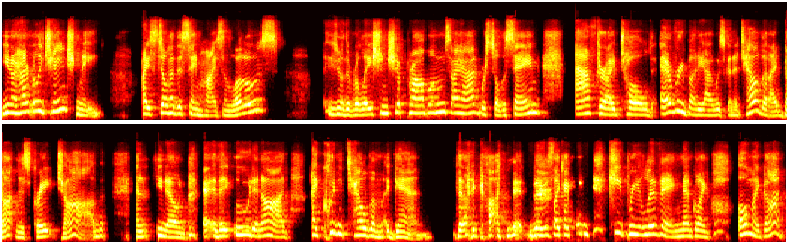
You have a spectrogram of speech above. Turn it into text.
You know, it hadn't really changed me. I still had the same highs and lows. You know, the relationship problems I had were still the same. After I told everybody I was going to tell that I'd gotten this great job and, you know, and they oohed and awed, I couldn't tell them again that I got. It, it was like I couldn't keep reliving them going, oh my God,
